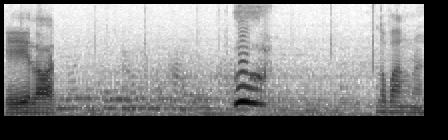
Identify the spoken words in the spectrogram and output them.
เอ๊รอดระวังนะ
